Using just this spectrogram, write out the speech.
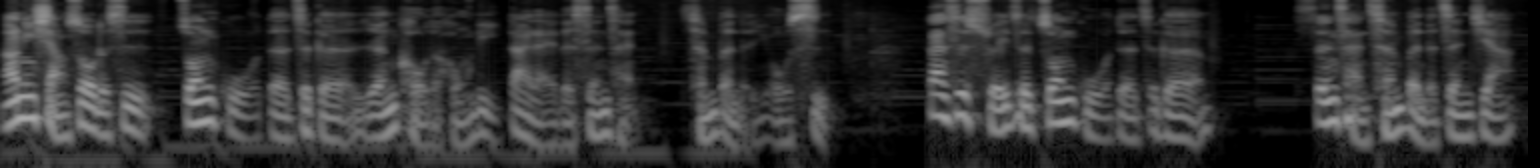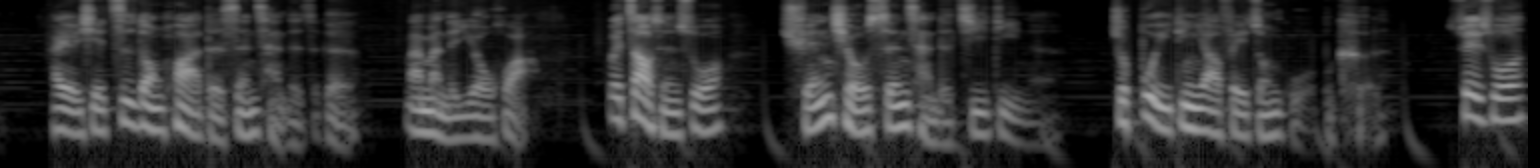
然后你享受的是中国的这个人口的红利带来的生产成本的优势。但是随着中国的这个生产成本的增加，还有一些自动化的生产的这个慢慢的优化，会造成说全球生产的基地呢，就不一定要非中国不可了。所以说，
